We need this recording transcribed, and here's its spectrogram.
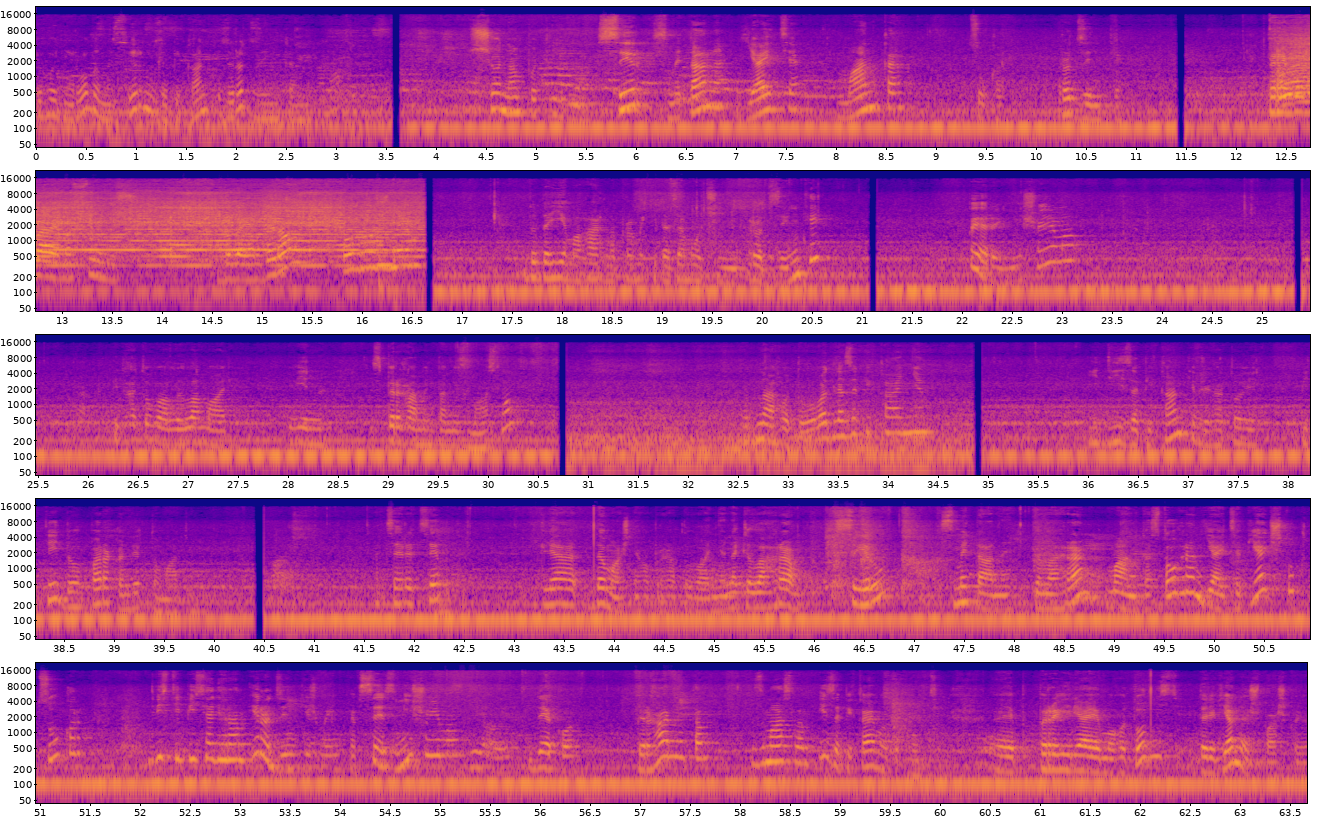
Сьогодні робимо сирну запіканку з родзинками. Що нам потрібно? Сир, сметана, яйця, манка, цукор, родзинки. Перебиваємо суміш блендером погруженим. Додаємо гарно промиті та замочені родзинки. Перемішуємо. Підготували ламарь. Він з пергаментом і з маслом. Одна готова для запікання. І дві запіканки вже готові піти до параконвертомату. А це рецепт для домашнього приготування. На кілограм сиру, сметани кілограм, манка 100 грам, яйця 5 штук, цукор 250 грам і родзинки жменька. Все змішуємо, деко пергаментом з маслом і запікаємо в духовці. Е, Перевіряємо готовність дерев'яною шпажкою.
